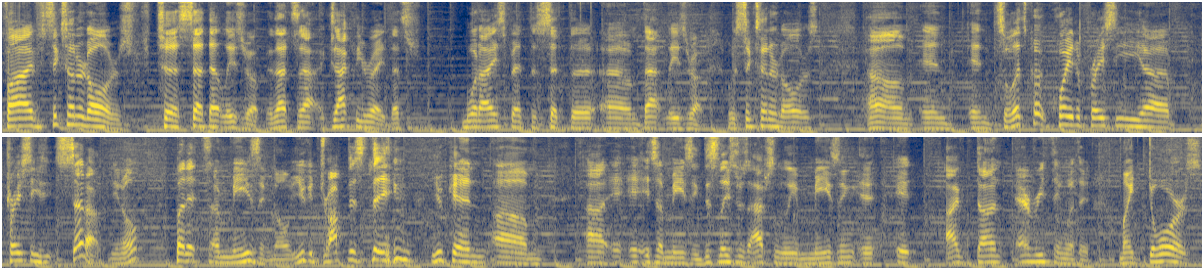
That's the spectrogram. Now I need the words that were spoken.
five $600 to set that laser up and that's exactly right. That's what I spent to set the um, that laser up. It was $600 um, and and so that's quite a pricey uh, pricey setup you know? But it's amazing though. You could drop this thing you can um, uh, it, it's amazing. This laser is absolutely amazing. It, it, I've done everything with it. My doors,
